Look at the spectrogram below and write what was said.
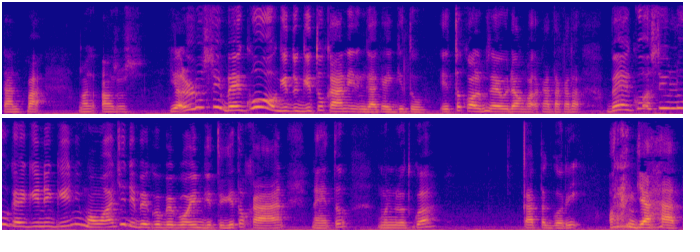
Tanpa harus ya lu sih bego gitu-gitu kan. Nggak kayak gitu. Itu kalau misalnya udah kata-kata bego sih lu kayak gini-gini mau aja dibego-begoin gitu-gitu kan. Nah itu menurut gua kategori orang jahat.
